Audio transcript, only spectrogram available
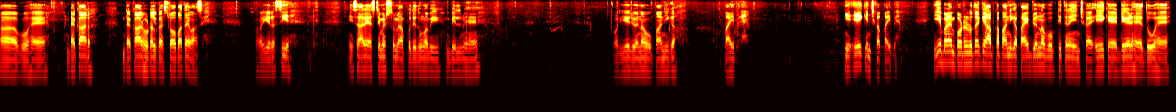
आ, वो है डकार डकार होटल का स्टॉप आता है वहाँ से। और ये रस्सी है। ये सारे एस्टिमेट्स तो मैं आपको दे दूँगा, अभी बिल में है। और ये जो है ना, वो पानी का पाइप है। ये एक इंच का पाइप है। ये बड़ा इंपॉर्टेंट होता है कि आपका पानी का पाइप जो है ना, वो कितने इंच का है? एक है, डेढ़ है, दो है,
